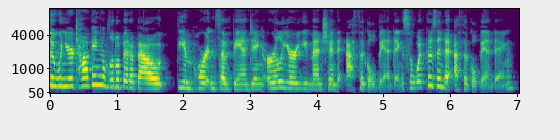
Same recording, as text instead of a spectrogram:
so when you're talking a little bit about the importance of banding, earlier you mentioned ethical banding. So what goes into ethical banding?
